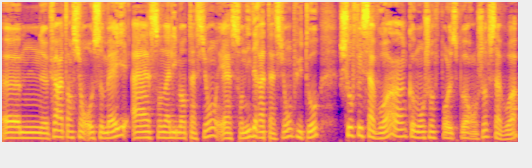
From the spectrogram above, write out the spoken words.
Euh, faire attention au sommeil, à son alimentation et à son hydratation plutôt. Chauffer sa voix, hein, comme on chauffe pour le sport, on chauffe sa voix.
